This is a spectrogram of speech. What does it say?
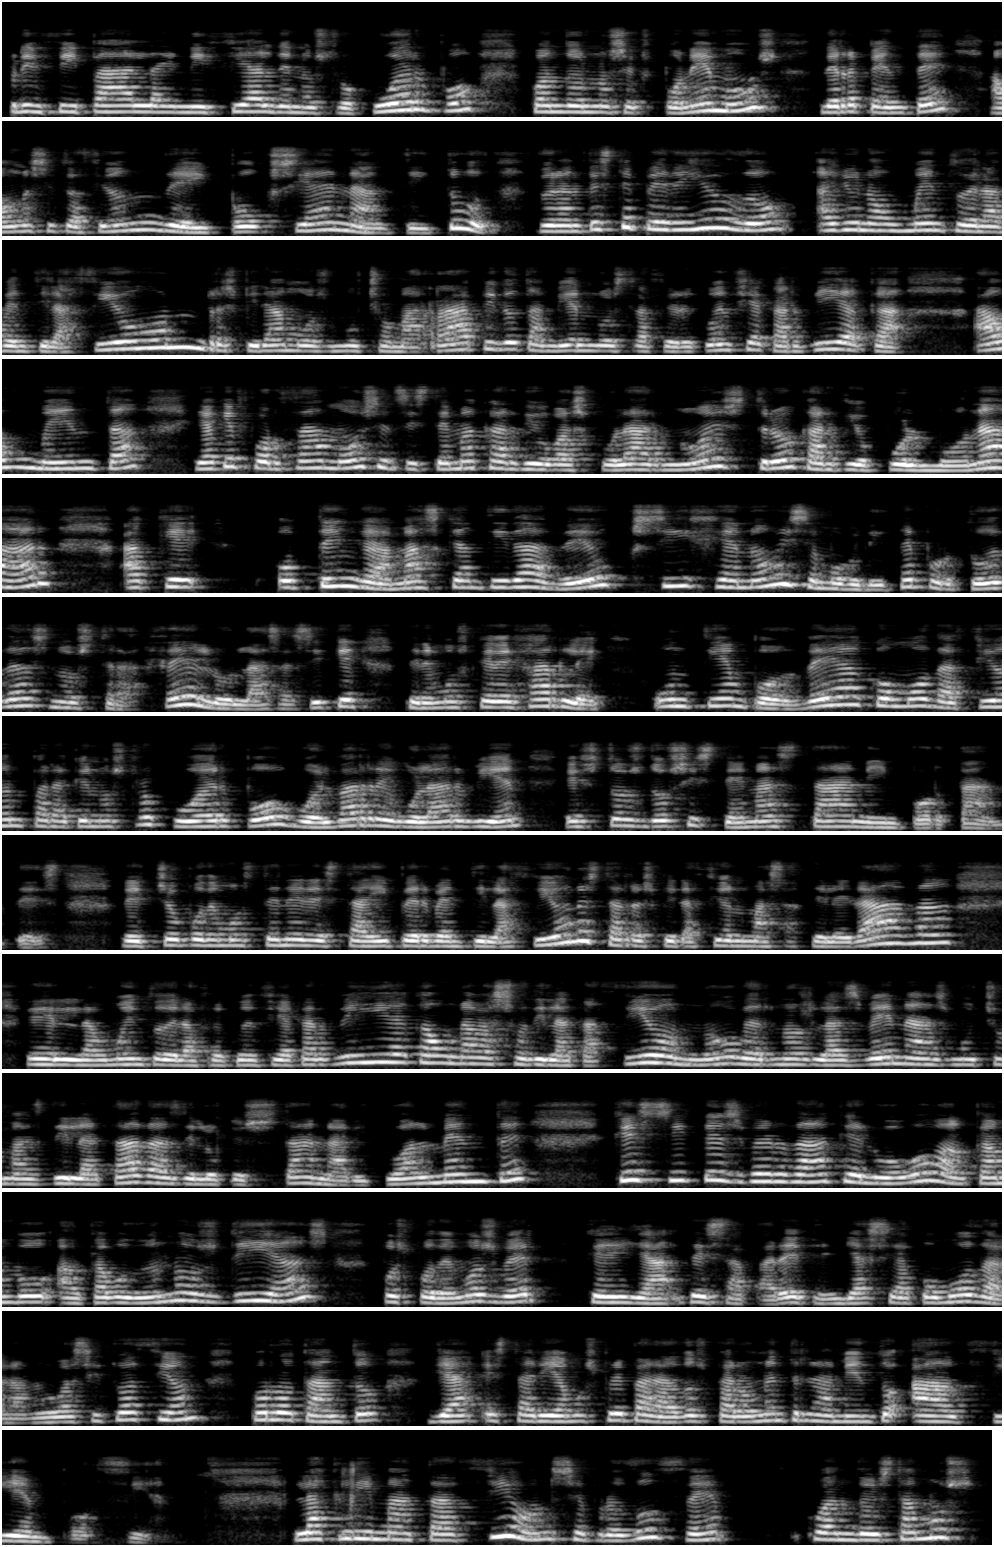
principal, la inicial de nuestro cuerpo cuando nos exponemos de repente a una situación de hipoxia en altitud. Durante este periodo hay un aumento de la ventilación, respiramos mucho más rápido, también nuestra frecuencia cardíaca aumenta, ya que forzamos el sistema cardiovascular nuestro, cardiopulmonar, a que obtenga más cantidad de oxígeno y se movilice por todas nuestras células. Así que tenemos que dejarle un tiempo de acomodación para que nuestro cuerpo vuelva a regular bien estos dos sistemas tan importantes. De hecho, podemos tener esta hiperventilación, esta respiración más acelerada, el aumento de la frecuencia cardíaca, una vasodilatación, ¿no? Vernos las venas mucho más dilatadas de lo que están habitualmente, que sí que es verdad que luego al cabo, al cabo de unos días pues podemos ver que ya desaparecen, ya se acomoda la nueva situación, por lo tanto ya estaríamos preparados para un entrenamiento al 100%. La aclimatación se produce cuando estamos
